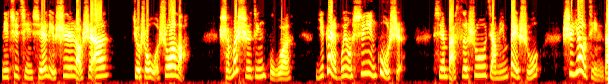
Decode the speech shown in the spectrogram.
你去请学礼师老师安，就说我说了，什么诗经古文，一概不用虚应故事，先把四书讲明背熟，是要紧的。”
